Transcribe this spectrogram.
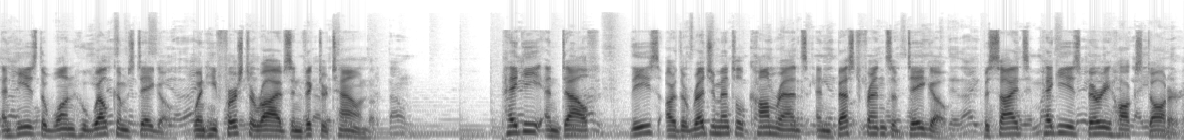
and he is the one who welcomes Dago when he first arrives in Victor Town. Peggy and Dalf, these are the regimental comrades and best friends of Dago. Besides, Peggy is Barry Hawk's daughter.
